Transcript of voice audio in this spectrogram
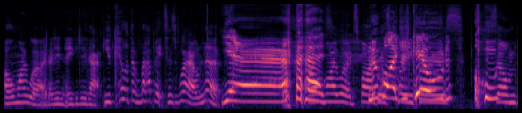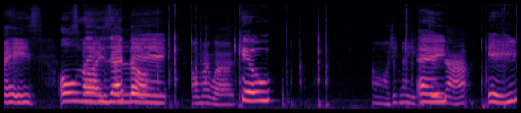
Oh my word! I didn't know you could do that. You killed the rabbits as well. Look. Yes. Oh my word! Spiders. what I just killed. Oh, Zombies. oh this is Spiders a lot. epic. Oh my word! Kill Oh, I didn't know you could A. do that. E.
